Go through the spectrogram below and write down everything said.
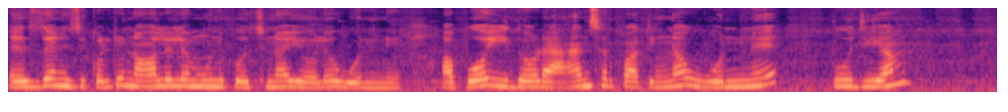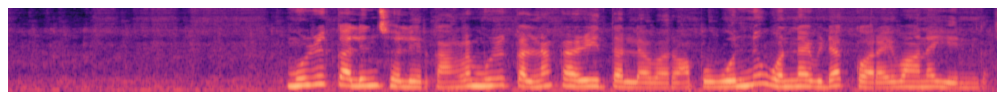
less than is equal to நாலில் மூணு போச்சுன்னா எவ்வளோ ஒன்று அப்போது இதோட ஆன்சர் பார்த்திங்கன்னா ஒன்று பூஜ்ஜியம் முழுக்கல்னு சொல்லியிருக்காங்களா முழுக்கல்னால் கழித்தலில் வரும். அப்போது ஒன்று ஒன்றை விட குறைவான எண்கள்.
